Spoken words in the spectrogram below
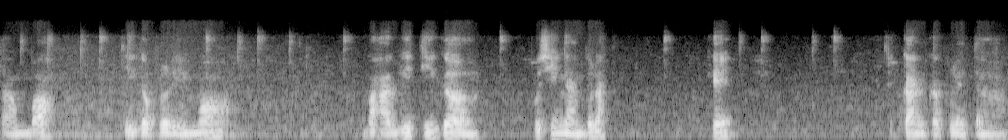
tambah 35 bahagi 3 pusingan tu lah. Okay. Tekan kalkulator.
